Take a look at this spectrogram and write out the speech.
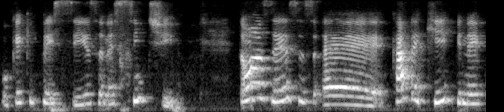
o que que precisa nesse sentido. Então, às vezes, é, cada equipe, né,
